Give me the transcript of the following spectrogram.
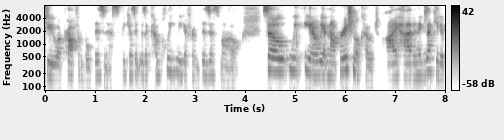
to a profitable business because it was a completely different business model. So we, you know, we had an operational coach. I had an executive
